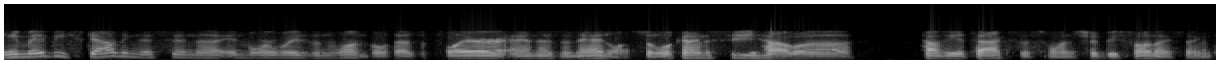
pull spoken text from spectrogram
he may be scouting this in uh, in more ways than one, both as a player and as an analyst. So we'll kind of see how uh, how he attacks this one. It should be fun, I think.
